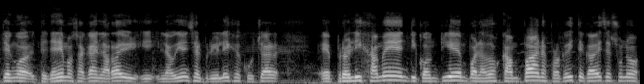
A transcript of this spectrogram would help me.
tengo, te tenemos acá en la radio y, en la audiencia el privilegio de escuchar eh, prolijamente y con tiempo las dos campanas, porque viste que a veces uno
